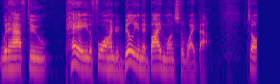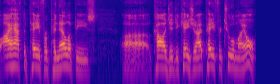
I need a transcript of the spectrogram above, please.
would have to pay the 400 billion that Biden wants to wipe out. So I have to pay for Penelope's uh, college education. I paid for two of my own,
